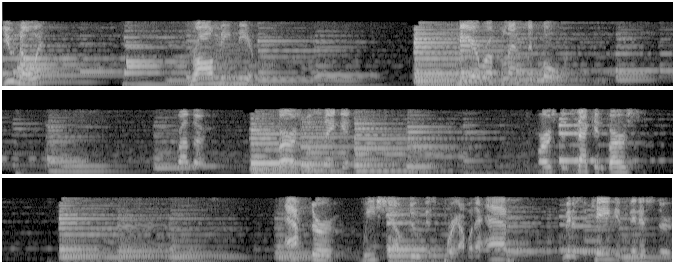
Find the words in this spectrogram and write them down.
you know it. Draw me nearer nearer, blessed Lord. Brother Burrs sing it. the first and second verse. After we shall do this prayer, I'm going to ask Minister King and Minister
